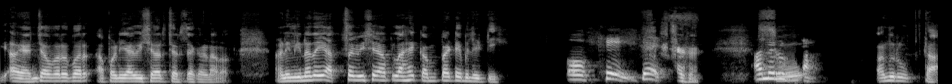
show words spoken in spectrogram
यांच्याबरोबर आपण या विषयावर चर्चा करणार आहोत. आणि लीनाताई आजचा विषय आपला आहे कम्पॅटेबिलिटी ओके अनुरूपता. अनुरूपता.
